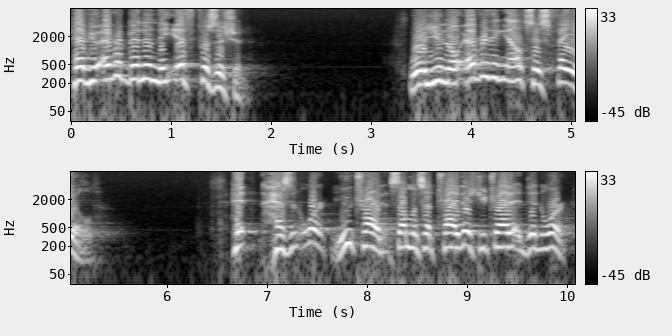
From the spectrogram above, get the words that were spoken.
Have you ever been in the if position? Where you know everything else has failed. It hasn't worked. You tried it. Someone said, try this. You tried it. It didn't work.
